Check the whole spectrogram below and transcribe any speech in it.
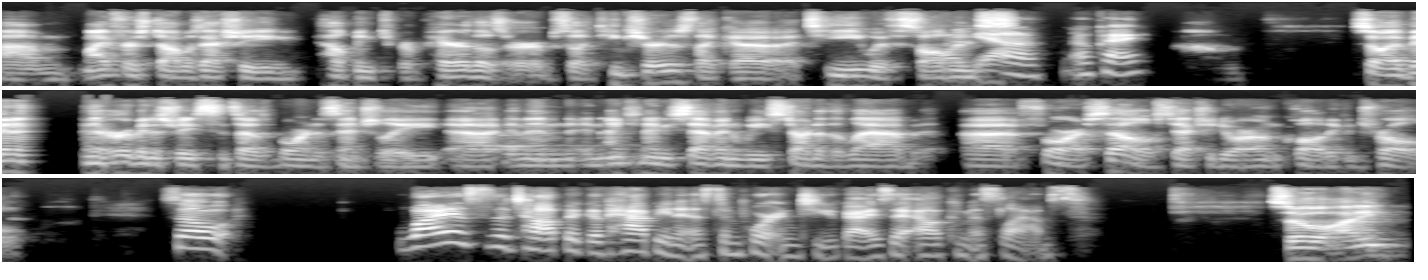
Um, my first job was actually helping to prepare those herbs, so like tinctures, like a, a tea with solvents. Oh, yeah. Okay. So I've been in the herb industry since I was born, essentially. Uh, and then in 1997, we started the lab uh, for ourselves to actually do our own quality control. So, why is the topic of happiness important to you guys at Alkemist Labs? So, I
